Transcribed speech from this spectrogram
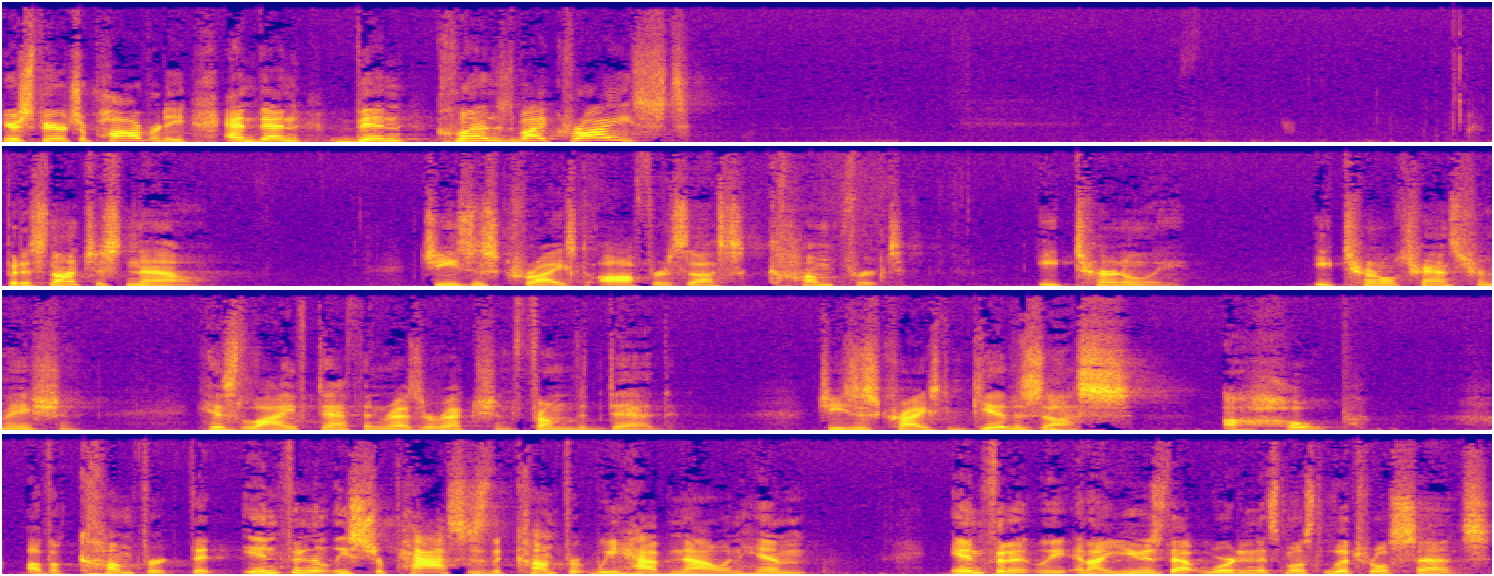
your spiritual poverty and then been cleansed by Christ? But it's not just now. Jesus Christ offers us comfort eternally, eternal transformation his life, death, and resurrection from the dead, Jesus Christ gives us a hope of a comfort that infinitely surpasses the comfort we have now in him. Infinitely, and I use that word in its most literal sense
